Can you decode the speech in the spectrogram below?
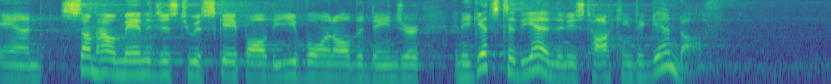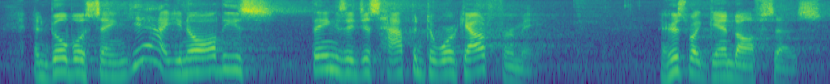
and somehow manages to escape all the evil and all the danger. And he gets to the end and he's talking to Gandalf. And Bilbo's saying, Yeah, you know, all these things, they just happen to work out for me. Now, here's what Gandalf says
